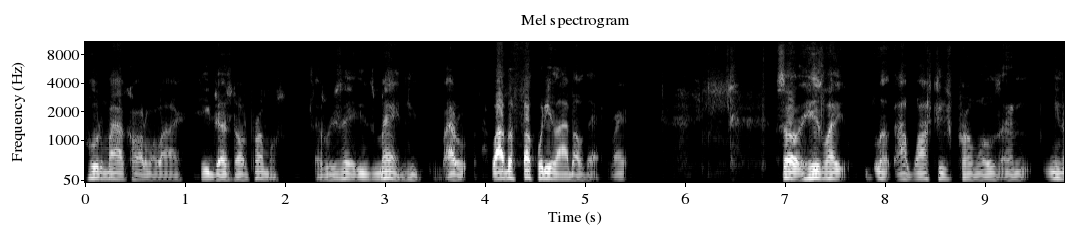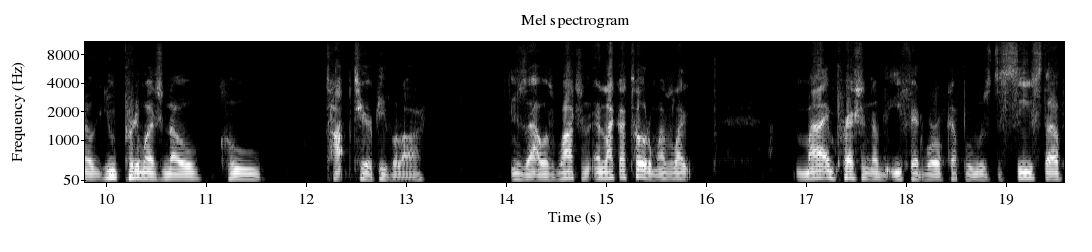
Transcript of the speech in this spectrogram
who am I to call him a liar? He judged all the promos. That's what he said. He's a man. He I, why the fuck would he lie about that, right? So he's like, look, I watch these promos, and you know, you pretty much know who top tier people are. He's I was watching, and like I told him, I was like, my impression of the EFED World Cup was to see stuff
